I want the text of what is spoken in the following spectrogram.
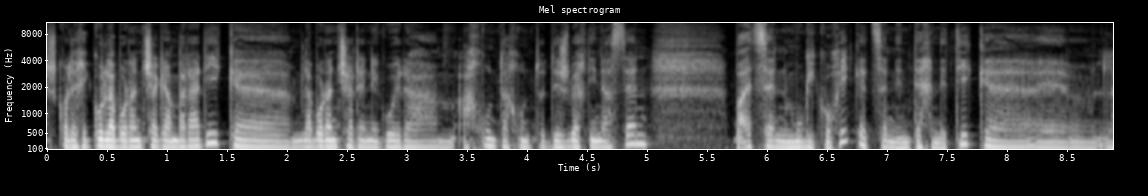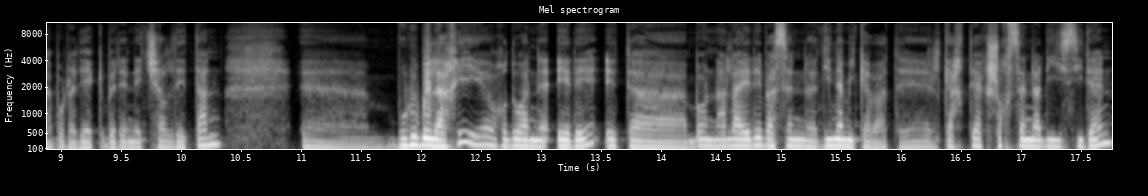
eskolegiko laborantza gambararik, e, laborantzaren egoera ahunt, ahunt desberdina zen, ba, etzen mugikorrik, etzen internetik, e, laborariak beren etxaldetan, e, buru belarri, eh, orduan ere, eta bon, ala ere bazen dinamika bat, eh, elkarteak sortzen ari ziren,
